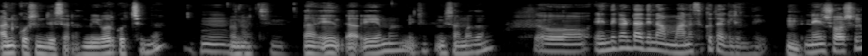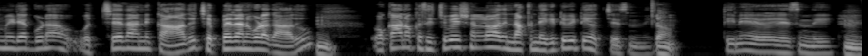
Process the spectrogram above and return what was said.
అని క్వెషన్ చేసారా? మీ? హ్మ్. హ్మ్. వచ్చింది. ఆ! ఏ ఆహ్, ఏమని మీకు మీ సమాధానం? సో, ఎందుకంటే అది నా మనసుకు తగిలింది. హ్మ్. నేను సోషల్ మీడియాకి గూడా వచ్చేదాన్ని కాదు. చెప్పేదాన్ని గూడా గాదు. హ్మ్. ఒకానొక సిట్యుయేషన్‌లో అది నాకు నెగటివిటీ వచ్చేసింది. అవును. తినే ఏదో చేసింది. హ్మ్.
